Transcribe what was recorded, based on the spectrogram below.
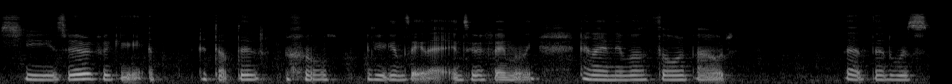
she is very quickly ad- adopted if you can say that into a family. And I never thought about that that was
